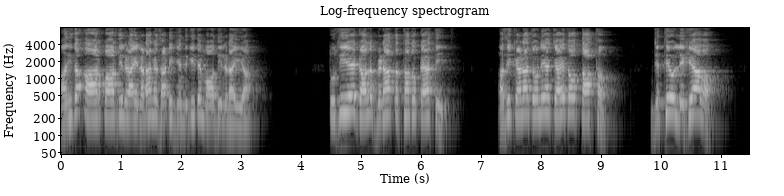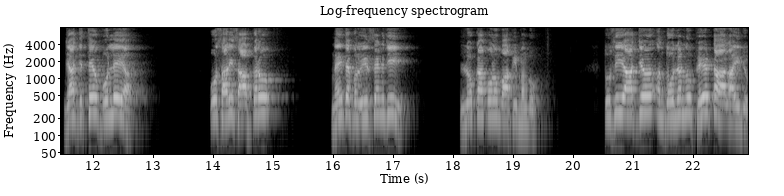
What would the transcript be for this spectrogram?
ਅਸੀਂ ਤਾਂ ਆਰ-ਪਾਰ ਦੀ ਲੜਾਈ ਲੜਾਂਗੇ, ਸਾਡੀ ਜ਼ਿੰਦਗੀ ਤੇ ਮੌਤ ਦੀ ਲੜਾਈ ਆ। ਤੁਸੀਂ ਇਹ ਗੱਲ ਬਿਨਾਂ ਤੱਥਾਂ ਤੋਂ ਕਹਿਤੀ। ਅਸੀਂ ਕਹਿਣਾ ਚਾਹੁੰਦੇ ਆ ਚਾਹੇ ਤਾਂ ਉਹ ਤੱਥ ਜਿੱਥੇ ਉਹ ਲਿਖਿਆ ਵਾ ਜਾਂ ਜਿੱਥੇ ਉਹ ਬੋਲੇ ਆ ਉਹ ਸਾਰੀ ਸਾਫ਼ ਕਰੋ। ਨਹੀਂ ਤੇ ਬਲਵੀਰ ਸਿੰਘ ਜੀ, ਲੋਕਾਂ ਕੋਲੋਂ ਮਾਫੀ ਮੰਗੋ। ਤੁਸੀਂ ਅੱਜ ਅੰਦੋਲਨ ਨੂੰ ਫੇਰ ਢਾਹ ਲਾਈ ਜੋ।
